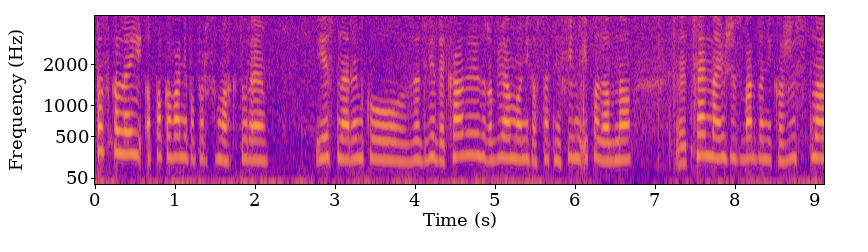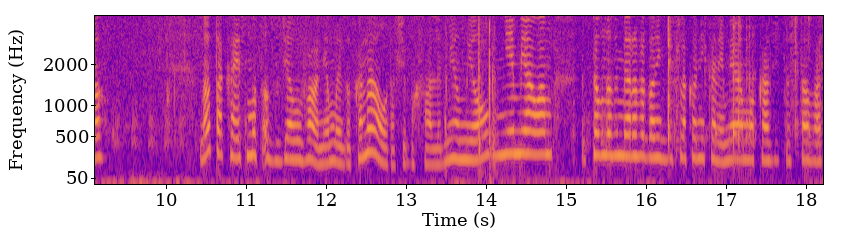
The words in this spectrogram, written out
to z kolei opakowanie po perfumach, które jest na rynku ze dwie dekady. Zrobiłam o nich ostatnio film i podobno y, cena już jest bardzo niekorzystna. No taka jest moc oddziaływania mojego kanału, tak się pochwalę. Miu, miu. Nie miałam pełnowymiarowego nigdy flakonika, nie miałam okazji testować.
